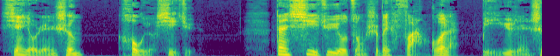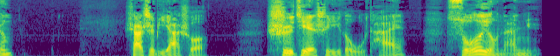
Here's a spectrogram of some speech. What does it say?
先有人生，后有戏剧，但戏剧又总是被反过来比喻人生。莎士比亚说：“世界是一个舞台，所有男女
